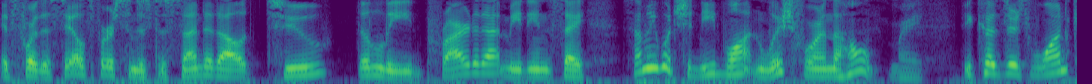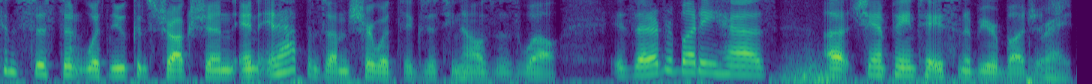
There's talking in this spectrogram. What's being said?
It's for the salesperson just to send it out to the lead prior to that meeting and say, "Tell me what you need, want, and wish for in the home." Right. Because there's one consistent with new construction, and it happens, I'm sure, with existing houses as well, is that everybody has a champagne taste and a beer budget. Right.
